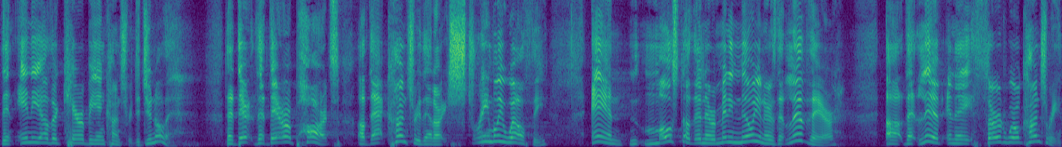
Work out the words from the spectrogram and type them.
than any other Caribbean country. Did you know that? That there, that there are parts of that country that are extremely wealthy, and most of them, there are many millionaires that live there. Uh, that live in a third world country.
